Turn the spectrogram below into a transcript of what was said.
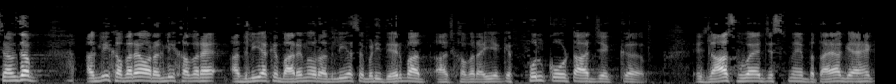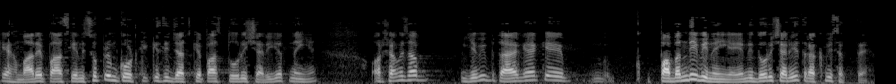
श्याम साहब, अगली खबर है और अगली खबर है अदलिया के बारे में और अदलिया से बड़ी देर बाद आज खबर आई है कि फुल कोर्ट आज एक इजलास हुआ है जिसमें बताया गया है कि हमारे पास, यानी सुप्रीम कोर्ट के किसी जज के पास दोहरी शरीयत नहीं है। और शामी साहब, ये भी बताया गया कि पाबंदी भी नहीं है, यानी दोहरी शरीयत रख भी सकते हैं।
